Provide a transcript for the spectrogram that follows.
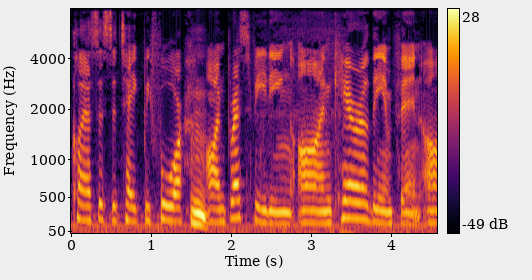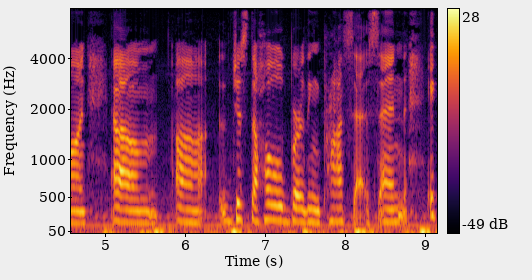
classes to take before on breastfeeding, on care of the infant, on um, uh, just the whole birthing process, and it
